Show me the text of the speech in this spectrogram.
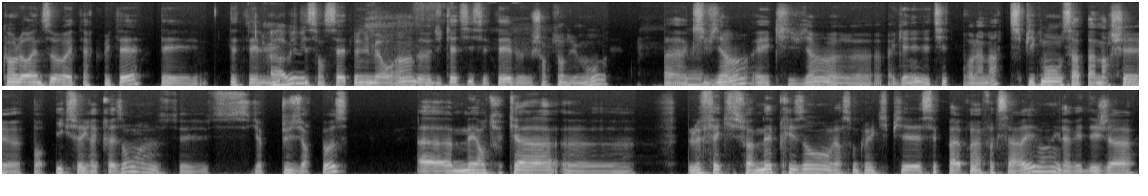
quand Lorenzo a été recruté, c'était lui ah qui était censé être le numéro 1 de Ducati, c'était le champion du monde. Euh, qui vient et qui vient bah, gagner des titres pour la marque. Typiquement, ça n'a pas marché pour X ou Y raison. Hein. Il y a plusieurs causes. mais en tout cas, le fait qu'il soit méprisant envers son coéquipier, c'est pas la première fois que ça arrive. Hein. Il avait déjà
